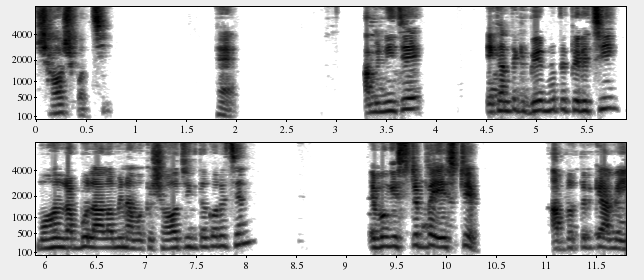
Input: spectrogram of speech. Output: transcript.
সাহস পাচ্ছি। হ্যাঁ। আমি নিজে এখান থেকে বের হতে পেরেছি। মহান রাব্বুল আলমিন আমাকে সহযোগিতা করেছেন এবং স্টেপ বাই স্টেপ আপনাদেরকে আমি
